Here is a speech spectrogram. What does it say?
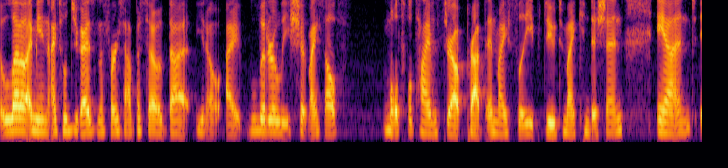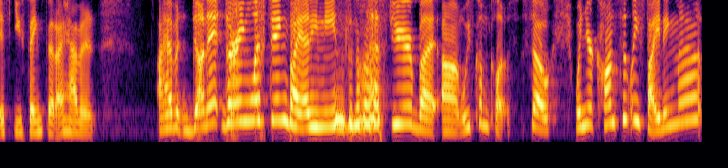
let i mean i told you guys in the first episode that you know i literally shit myself multiple times throughout prep in my sleep due to my condition and if you think that i haven't I haven't done it during lifting by any means in the last year, but um, we've come close. So when you're constantly fighting that,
